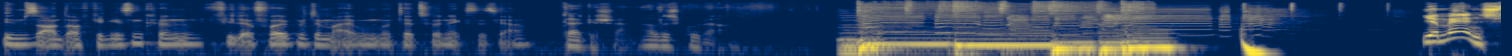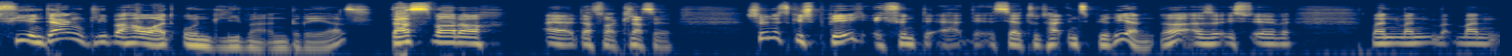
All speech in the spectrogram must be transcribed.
diesem Sound auch genießen können. Viel Erfolg mit dem Album und der Tour nächstes Jahr. Dankeschön. Alles Gute. Ja, Mensch, vielen Dank, lieber Howard und lieber Andreas. Das war doch, äh, das war klasse. Schönes Gespräch. Ich finde, der, der ist ja total inspirierend. Ne? Also ich, äh, man, man, man,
